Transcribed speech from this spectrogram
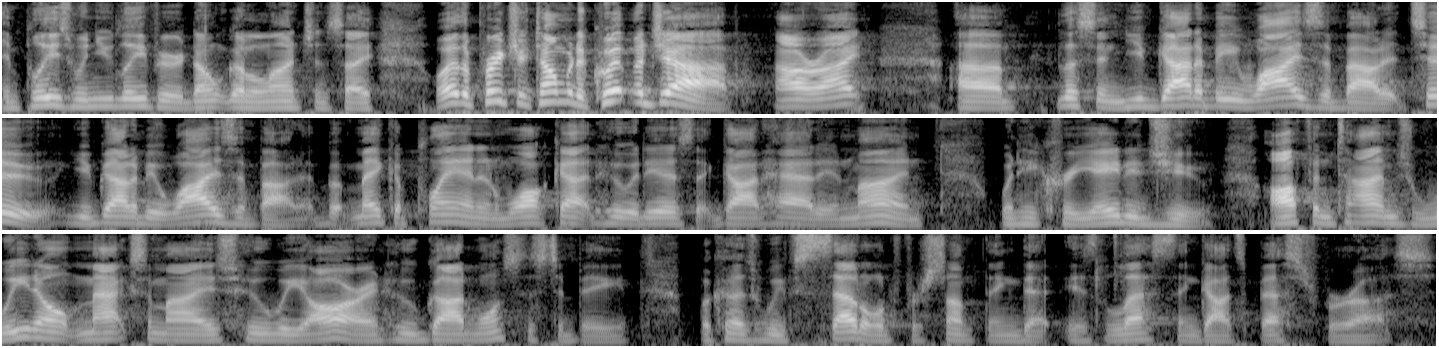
and please, when you leave here, don't go to lunch and say, Well, the preacher told me to quit my job. All right? Uh, listen, you've got to be wise about it too. You've got to be wise about it, but make a plan and walk out who it is that God had in mind when He created you. Oftentimes, we don't maximize who we are and who God wants us to be because we've settled for something that is less than God's best for us.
